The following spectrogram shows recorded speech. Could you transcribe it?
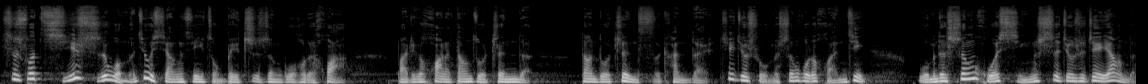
是说其实我们就相信一种被质证过后的话，把这个话呢当做真的，当做证词看待，这就是我们生活的环境，我们的生活形式就是这样的。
